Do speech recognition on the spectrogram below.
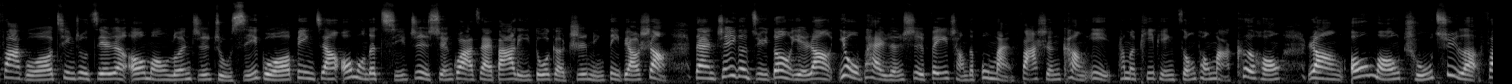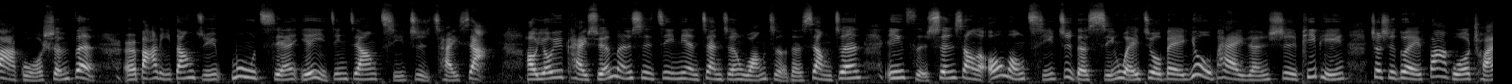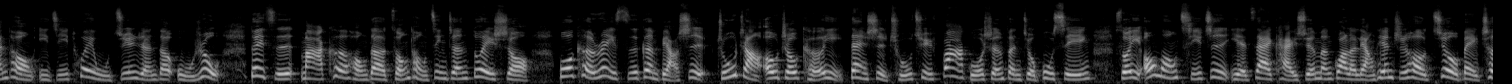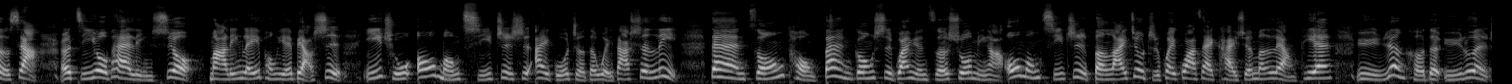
法国庆祝接任欧盟轮值主席国，并将欧盟的旗帜悬挂在巴黎多个知名地标上。但这个举动也让右派人士非常的不满，发生抗议。他们批评总统马克宏让欧盟除去了法国身份，而巴黎当局目前也已经将旗帜拆下。好，由于凯旋门是纪念战争亡者的象征，因此升上了欧盟旗帜的行为就被右派人士批评，这是对法国传。统以及退伍军人的侮辱。对此，马克宏的总统竞争对手波克瑞斯更表示，主掌欧洲可以，但是除去法国身份就不行。所以，欧盟旗帜也在凯旋门挂了两天之后就被撤下。而极右派领袖马林雷鹏也表示，移除欧盟旗帜是爱国者的伟大胜利。但总统办公室官员则说明啊，欧盟旗帜本来就只会挂在凯旋门两天，与任何的舆论。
